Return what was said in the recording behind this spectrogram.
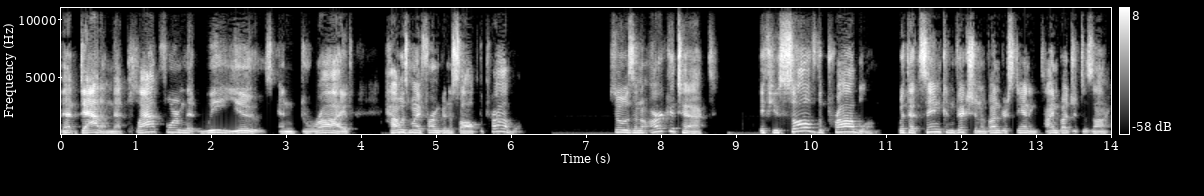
that datum, that platform that we use and drive, how is my firm going to solve the problem? So, as an architect, if you solve the problem with that same conviction of understanding time budget design,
